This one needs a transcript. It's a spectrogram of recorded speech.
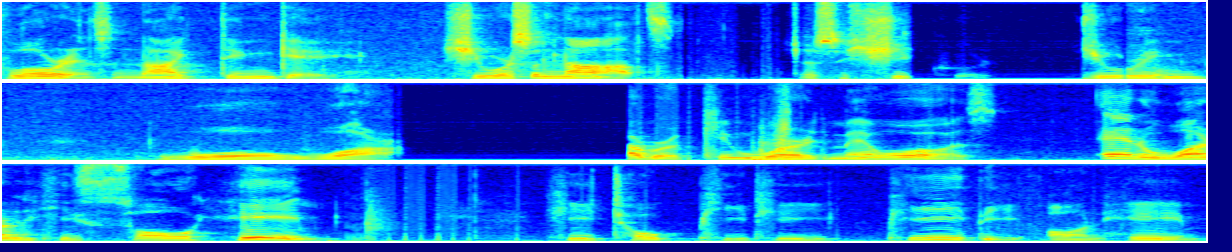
Florence Nightingale. She was a nurse, just she could during World War him where the man was, and when he saw him, he took pity pity on him.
